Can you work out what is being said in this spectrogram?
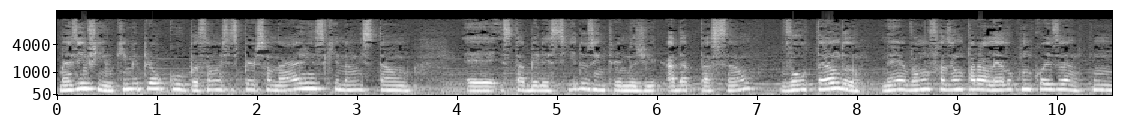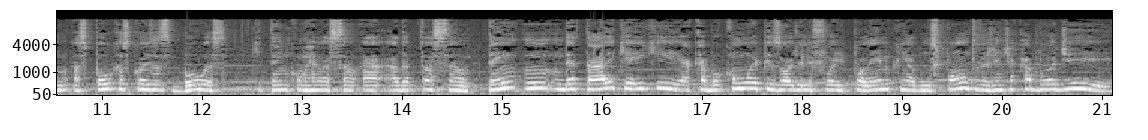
Mas enfim, o que me preocupa são esses personagens que não estão é, estabelecidos em termos de adaptação. Voltando, né, vamos fazer um paralelo com coisa, com as poucas coisas boas que tem com relação à adaptação. Tem um, um, detalhe que aí que acabou, como o episódio ele foi polêmico em alguns pontos, a gente acabou de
